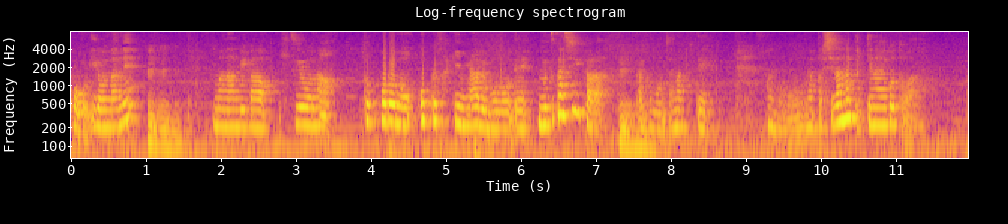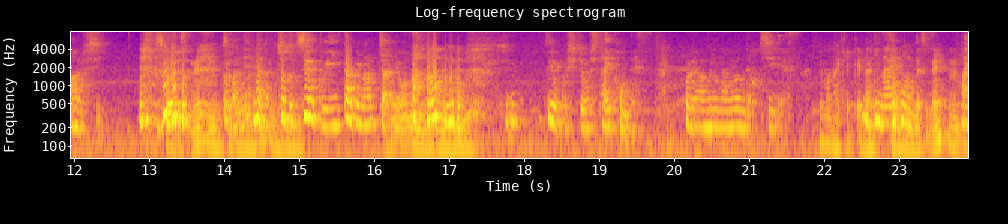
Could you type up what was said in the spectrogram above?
こういろんなねうんうん学びが必要なところの奥先にあるもので難しいからうんうん学問じゃなくて、あのやっぱ知らなきゃいけないことはあるし。そうですね、うん とかねなんかちょっと強く言いたくなっちゃうような、強く主張したい本です。これはみんな読んでほしいです読まなきゃいけない本ですね、うんはい。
